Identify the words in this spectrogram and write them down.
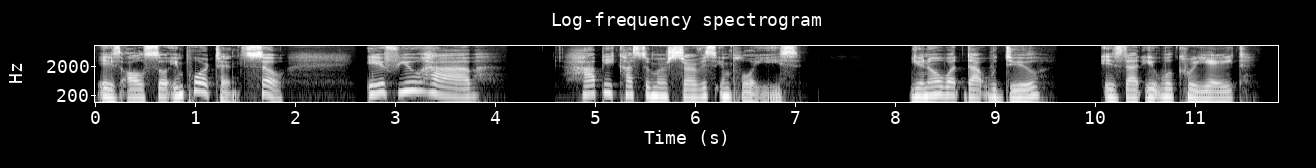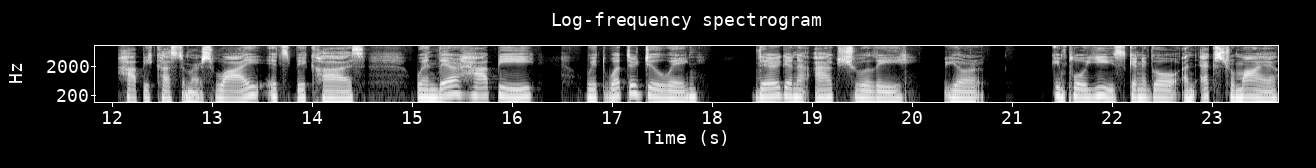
is also important. So if you have happy customer service employees you know what that would do? Is that it will create happy customers. Why? It's because when they're happy with what they're doing they're going to actually, your employees going to go an extra mile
